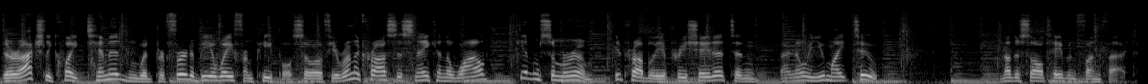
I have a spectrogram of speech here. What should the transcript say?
They're actually quite timid and would prefer to be away from people. So if you run across a snake in the wild, give him some room. He'd probably appreciate it and I know you might too. Another Salt Haven fun fact.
